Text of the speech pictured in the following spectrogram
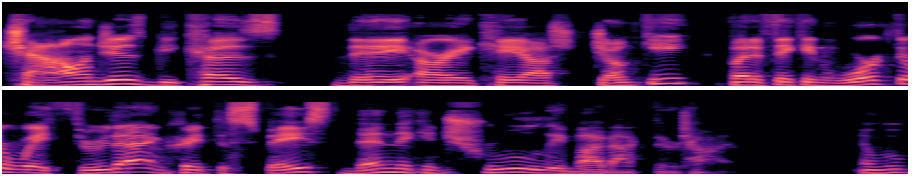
challenges because they are a chaos junkie. But if they can work their way through that and create the space, then they can truly buy back their time. And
